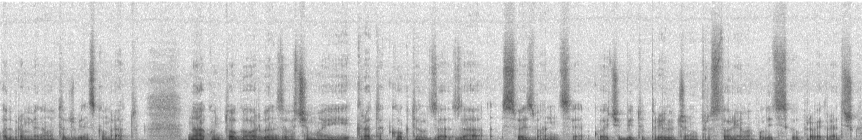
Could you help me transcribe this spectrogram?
odbrombeno otačbinskom ratu. Nakon toga organizovat ćemo i kratak koktel za, za sve zvanice koje će biti upriličene u prostorijama policijske uprave Gradiška.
